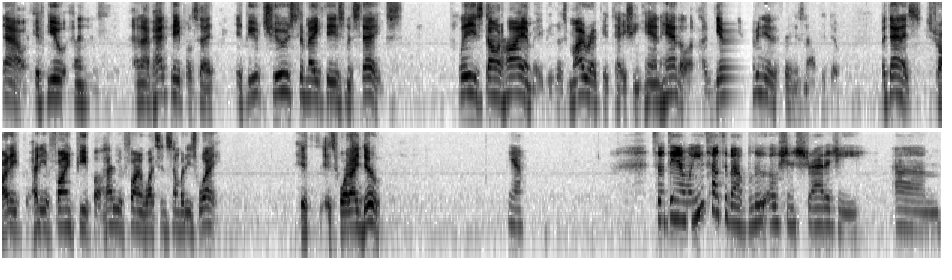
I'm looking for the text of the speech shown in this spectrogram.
Now, if you and and I've had people say, if you choose to make these mistakes, please don't hire me because my reputation can't handle it. I've given you the things not to do. But then it's try to how do you find people? How do you find what's in somebody's way? It's it's what I do. Yeah. So Dan, when you talked about blue ocean strategy, um,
